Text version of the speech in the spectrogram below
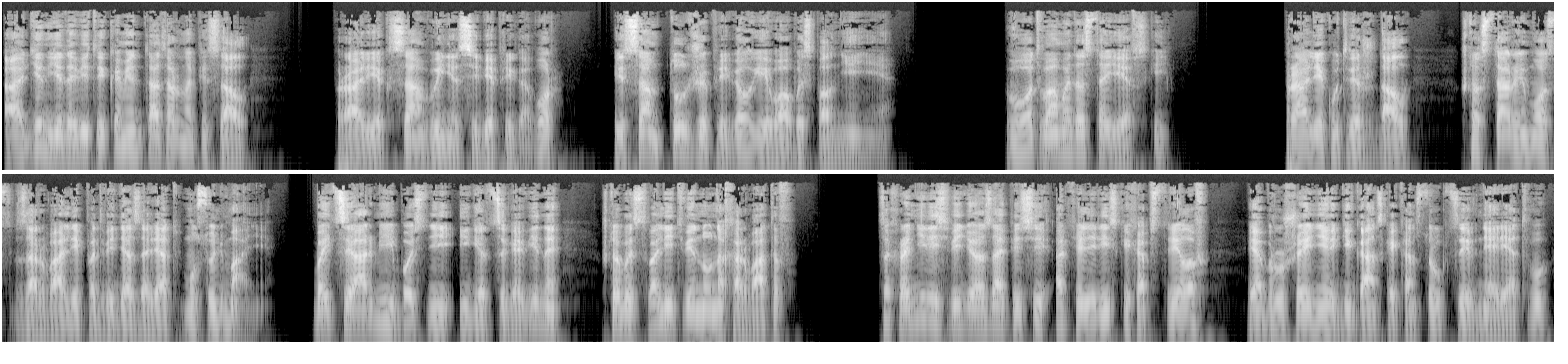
а один ядовитый комментатор написал «Пральек сам вынес себе приговор и сам тут же привел его в исполнение». Вот вам и Достоевский. Пральек утверждал, что старый мост взорвали, подведя заряд мусульмане, бойцы армии Боснии и Герцеговины, чтобы свалить вину на хорватов. Сохранились видеозаписи артиллерийских обстрелов и обрушение гигантской конструкции в Неретву,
